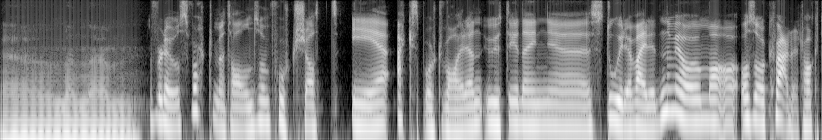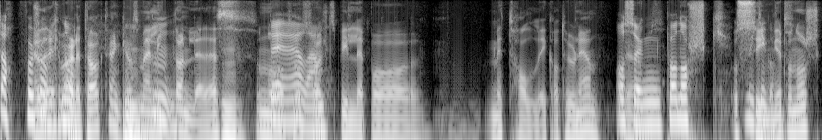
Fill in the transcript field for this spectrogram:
Eh, men eh, For det er jo svartmetallen som fortsatt er eksportvaren ut i den eh, store verden. Vi har jo ma- også kvelertak, da, for Ja, så det er vidt. nå. Kvelertak tenker jeg som er litt Mm. annerledes, Mm. som nå Det tross alt spiller på Metallica-turneen. Og synger på norsk. Og synger godt. på norsk,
